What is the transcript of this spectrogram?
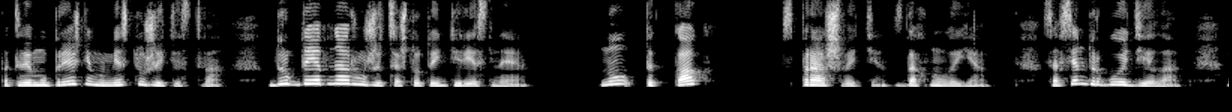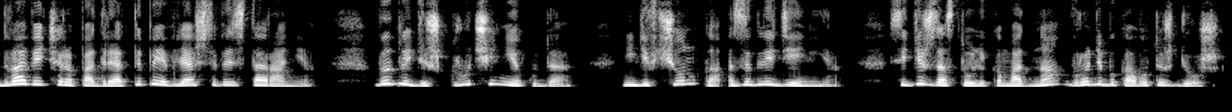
по твоему прежнему месту жительства. Вдруг да и обнаружится что-то интересное. Ну, так как? Спрашивайте, вздохнула я. Совсем другое дело. Два вечера подряд ты появляешься в ресторане. Выглядишь круче некуда. Не девчонка, а загляденье. Сидишь за столиком одна, вроде бы кого-то ждешь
